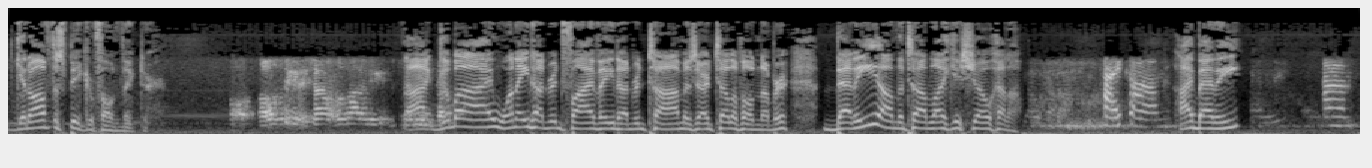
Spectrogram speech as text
Get off the speakerphone, Victor. Oh, I was taking a shower. Hold on. Uh, goodbye. 1-800-5800-TOM is our telephone number. Betty on the Tom Leykis show. Hello. Hi, Tom. Hi, Betty. Um,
